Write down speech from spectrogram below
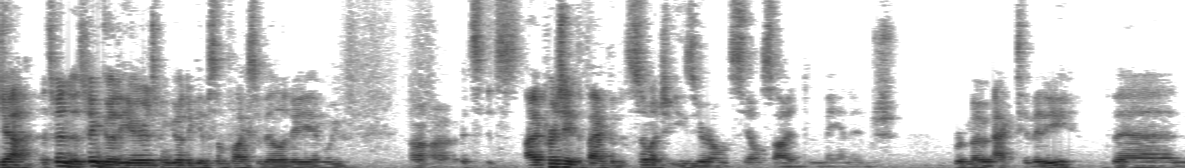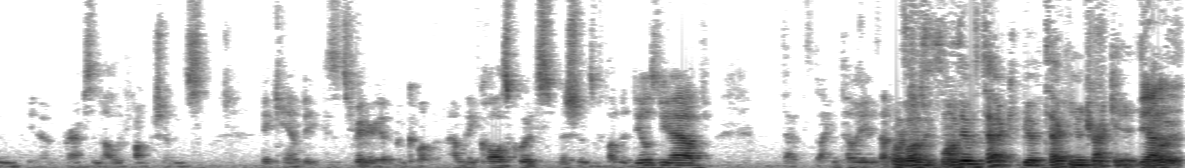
Yeah, it's been it's been good here. It's been good to give some flexibility, and we've uh, it's it's. I appreciate the fact that it's so much easier on the sales side to manage remote activity than you know perhaps in other functions it can be because it's very open. Come on, how many calls, quotes, submissions, and funded deals do you have? That I can tell you that. Well, as, long as, as long as you have tech, if you have a tech and you're tracking it, you Yeah. know,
